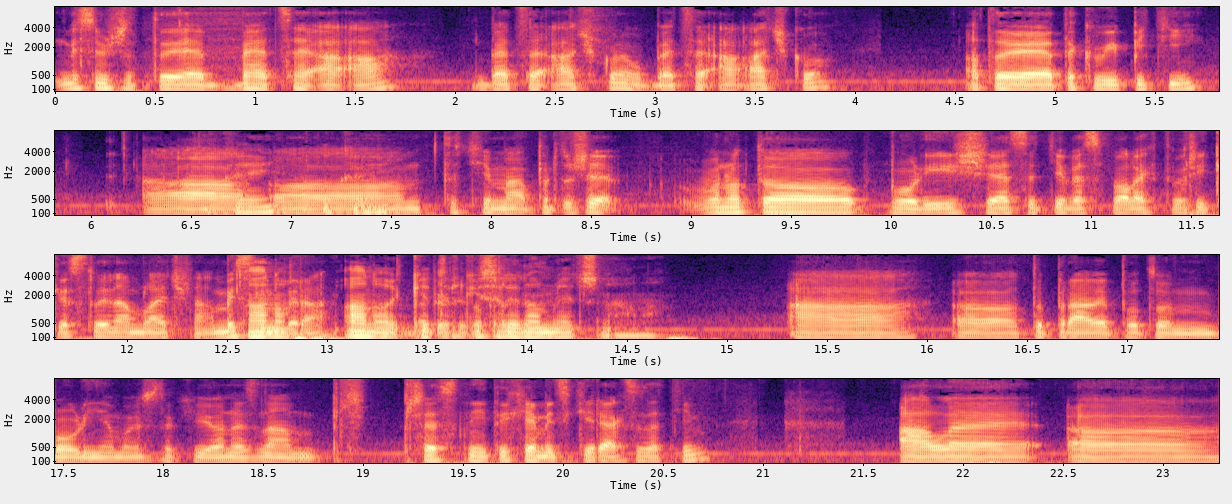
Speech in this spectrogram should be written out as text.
myslím, že to je BCAA, BCAčko nebo BCAAčko a to je takový pití a Ok, ok. um, to tě má, protože ono to bolí, že se ti ve svalech tvoří kyselina mléčná, myslím Áno, teda. keď Dobře, to kyselina mliečná, áno. A uh, to právě potom bolí nebo něco takového, neznám př- přesný ty chemické reakce zatím. Ale uh,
